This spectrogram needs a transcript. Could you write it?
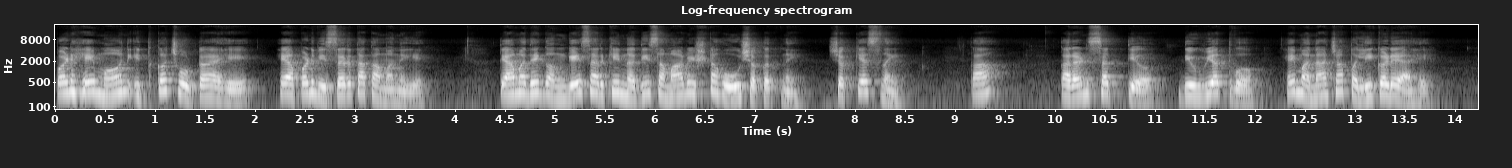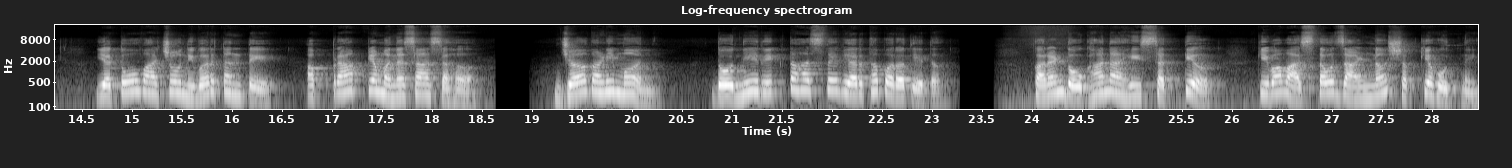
पण हे मन इतकं छोटं आहे हे आपण विसरता कामा नये. त्यामध्ये गंगेसारखी नदी समाविष्ट होऊ शकत नाही शक्यच नाही. का? कारण सत्य दिव्यत्व हे मनाच्या पलीकडे आहे. यतो वाचो निवर्तनते अप्राप्य मनसासह. जग आणि मन दोन्ही रिक्त हस्ते व्यर्थ परत येतं. कारण दोघांनाही सत्य किंवा वास्तव जाणणं शक्य होत नाही.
